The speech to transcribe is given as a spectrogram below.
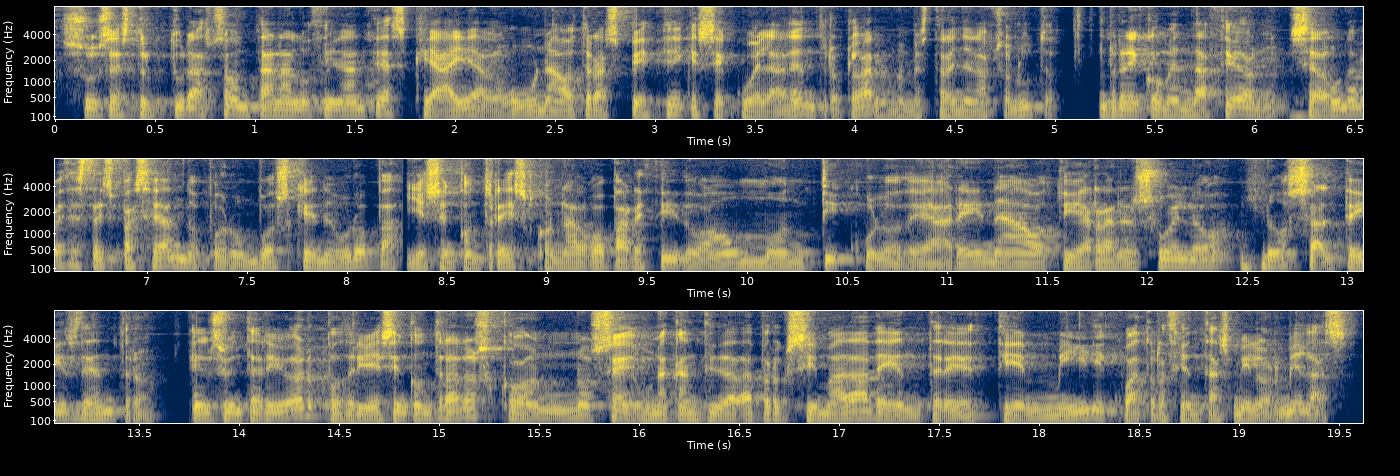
Sus estructuras son tan alucinantes que hay alguna otra especie que se cuela dentro, claro, no me extraña en absoluto. Recomendación, si alguna vez estáis paseando por un bosque en Europa y os encontréis con algo parecido a un de arena o tierra en el suelo, no saltéis dentro. En su interior podríais encontraros con, no sé, una cantidad aproximada de entre 100.000 y 400.000 hormigas.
